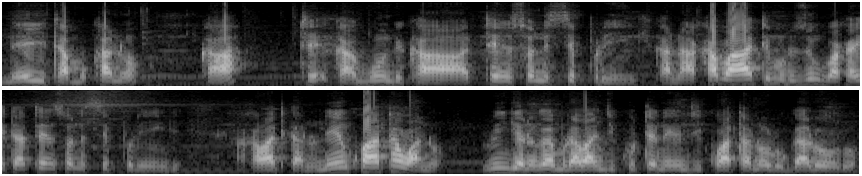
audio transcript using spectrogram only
neeyita mu kano ka kagundi ka tension spring. Kano akabaati mu luzungu bakayita tension spring. Akabaati kano nenkwata wano. Lwingi eno mulaba ngikutte nengikwata n'olugalo olwo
